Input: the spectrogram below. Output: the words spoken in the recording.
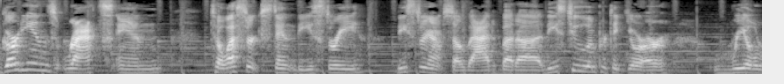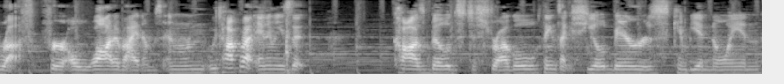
Guardians, Rats, and to a lesser extent these three. These three aren't so bad, but uh, these two in particular are real rough for a lot of items. And when we talk about enemies that cause builds to struggle, things like shield bearers can be annoying.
